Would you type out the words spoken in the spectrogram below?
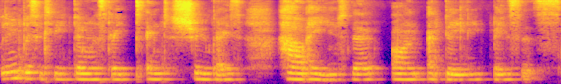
let me basically demonstrate and show you guys how i use them on a daily basis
